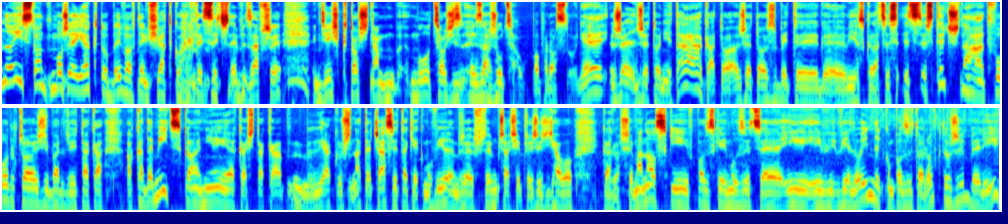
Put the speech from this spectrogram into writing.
No i stąd może jak to bywa w tym świadku artystycznym, zawsze gdzieś ktoś tam mu coś zarzucał po prostu, nie? Że, że to nie tak, a to, że to zbyt y, jest klasycystyczna twórczość, bardziej taka akademicka, nie jakaś taka, mm, jak już na te czasy, tak jak mówiłem, że w tym czasie przecież działał Karol Szymanowski w polskiej muzyce i, i wielu innych kompozytorów, którzy byli,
